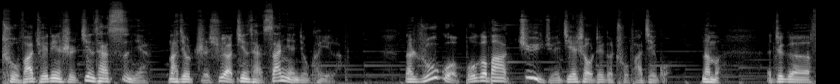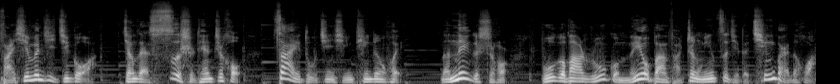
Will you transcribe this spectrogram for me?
处罚决定是禁赛四年，那就只需要禁赛三年就可以了。那如果博格巴拒绝接受这个处罚结果，那么这个反兴奋剂机构啊，将在四十天之后再度进行听证会。那那个时候，博格巴如果没有办法证明自己的清白的话，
